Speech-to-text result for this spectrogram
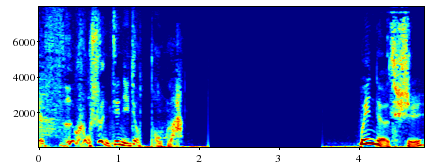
别死库，瞬间你就懂了。Windows 十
